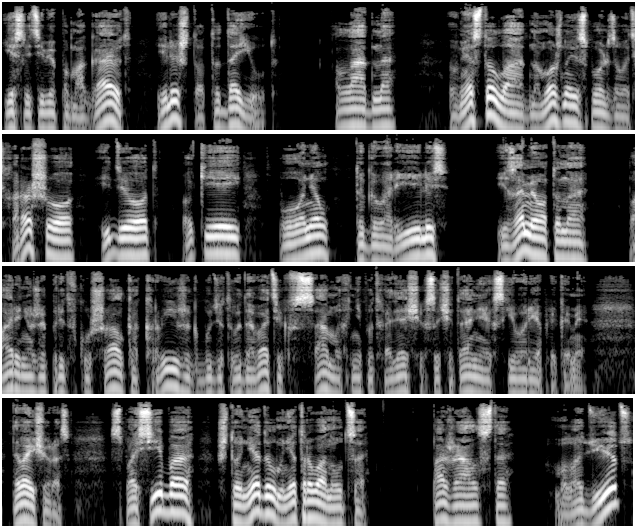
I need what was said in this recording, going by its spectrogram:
если тебе помогают или что-то дают. Ладно. Вместо ладно можно использовать хорошо, идет, окей, понял, договорились и заметано. Парень уже предвкушал, как Рыжик будет выдавать их в самых неподходящих сочетаниях с его репликами. Давай еще раз. Спасибо, что не дал мне травануться. Пожалуйста. Молодец.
